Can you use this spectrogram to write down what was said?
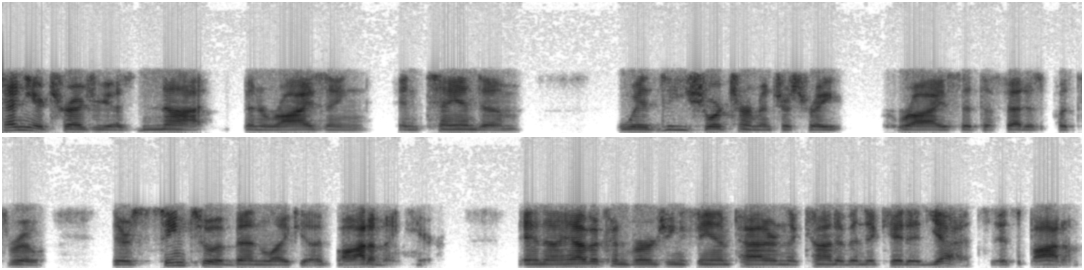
10 year Treasury has not been rising in tandem with the short term interest rate rise that the Fed has put through. There seemed to have been like a bottoming here. And I have a converging fan pattern that kind of indicated, yeah, it's, it's bottomed.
